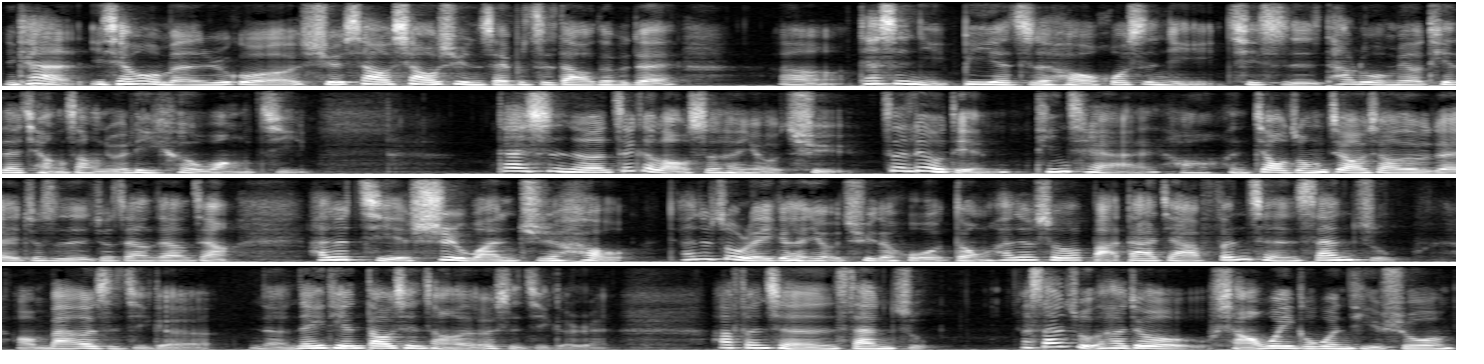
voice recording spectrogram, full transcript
你看以前我们如果学校校训，谁不知道，对不对？嗯，但是你毕业之后，或是你其实他如果没有贴在墙上，你会立刻忘记。但是呢，这个老师很有趣，这六点听起来好很教中教校，对不对？就是就这样这样这样，他就解释完之后，他就做了一个很有趣的活动，他就说把大家分成三组，我们班二十几个，那那一天到现场的二十几个人，他分成三组。那三组他就想要问一个问题说，说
